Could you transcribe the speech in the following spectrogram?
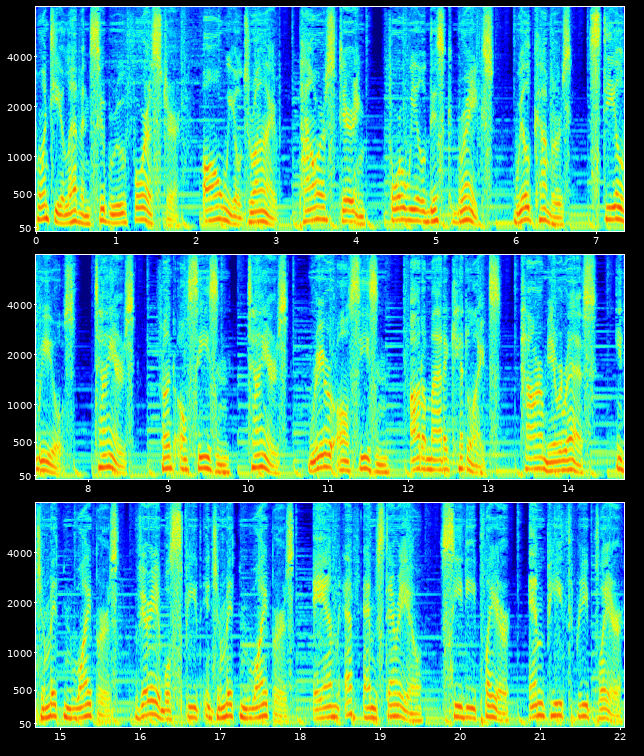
2011 Subaru Forester, all-wheel drive, power steering, four-wheel disc brakes, wheel covers, steel wheels, tires, front all-season, tires, rear all-season, automatic headlights, power mirrors, intermittent wipers, variable speed intermittent wipers, AM-FM stereo, CD player, MP3 player,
